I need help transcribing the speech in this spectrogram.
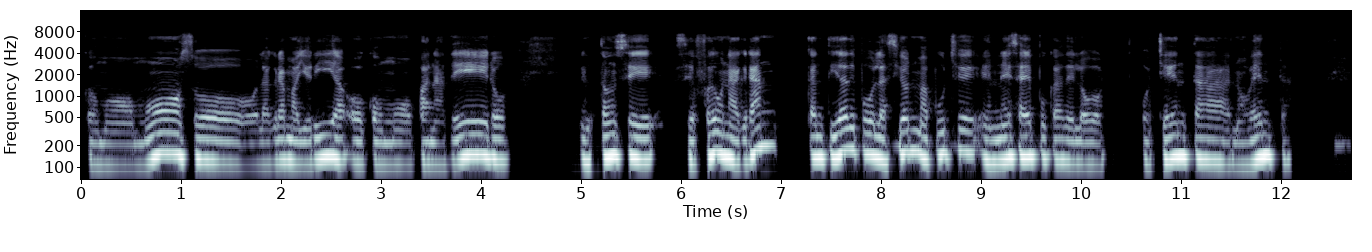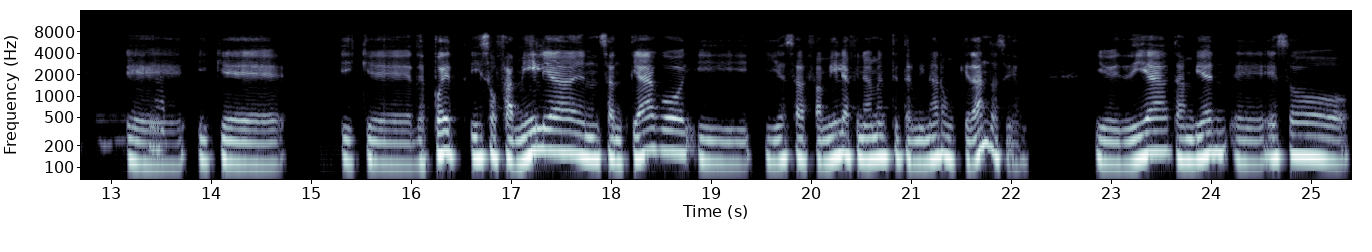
como mozo, la gran mayoría, o como panadero. Entonces se fue una gran cantidad de población mapuche en esa época de los 80, 90, y que y que después hizo familia en Santiago y, y esas familias finalmente terminaron quedándose. Y hoy día también eh, eso,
